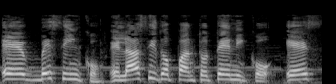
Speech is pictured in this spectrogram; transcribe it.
Eh, B5, el ácido pantoténico, es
